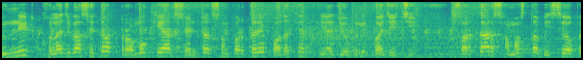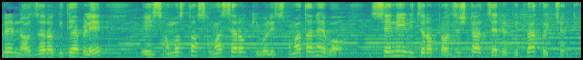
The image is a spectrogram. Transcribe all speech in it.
ୟୁନିଟ୍ ଖୋଲାଯିବା ସହିତ ଟ୍ରମୋ କେୟାର ସେଣ୍ଟର ସମ୍ପର୍କରେ ପଦକ୍ଷେପ ନିଆଯିବ ବୋଲି କୁହାଯାଇଛି। ସରକାର ସମସ୍ତ ବିଷୟ ଉପରେ ନଜର ରଖିଥିବା ବେଳେ ଏହି ସମସ୍ତ ସମସ୍ୟାର କିଭଳି ସମାଧାନ ହେବ ସେ ନେଇ ନିଜର ପ୍ରଚେଷ୍ଟା ଜାରି ରଖିଥିବା କହିଛନ୍ତି।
